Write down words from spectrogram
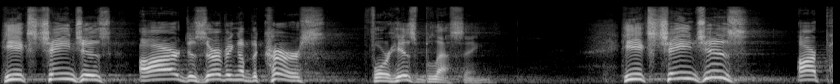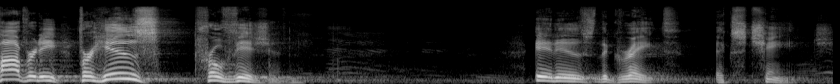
He exchanges our deserving of the curse for his blessing. He exchanges our poverty for his provision. It is the great exchange.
